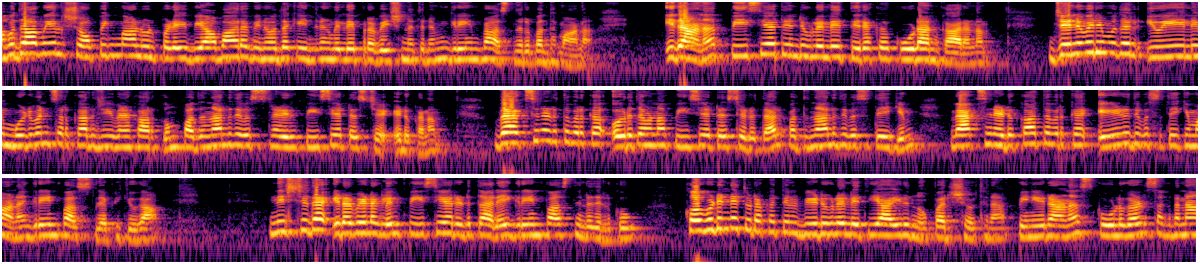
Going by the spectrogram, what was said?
അബുദാബിയിൽ ഷോപ്പിംഗ് മാൾ ഉൾപ്പെടെ വ്യാപാര വിനോദ കേന്ദ്രങ്ങളിലെ പ്രവേശനത്തിനും ഗ്രീൻ പാസ് നിർബന്ധമാണ്. ഇതാണ് പി സി ആർ ടെന്റുകളിലെ തിരക്ക് കൂടാൻ കാരണം. ജനുവരി മുതൽ യു എയിലെ മുഴുവൻ സർക്കാർ ജീവനക്കാർക്കും പതിനാല് ദിവസത്തിനിടയിൽ പി സി ആർ ടെസ്റ്റ് എടുക്കണം. വാക്സിൻ എടുത്തവർക്ക് ഒരു തവണ പി സി ആർ ടെസ്റ്റ് എടുത്താൽ പതിനാല് ദിവസത്തേക്കും വാക്സിൻ എടുക്കാത്തവർക്ക് ഏഴ് ദിവസത്തേക്കുമാണ് ഗ്രീൻ പാസ് ലഭിക്കുക. നിശ്ചിത ഇടവേളകളിൽ പി സി ആർ എടുത്താലേ ഗ്രീൻ പാസ് നിലനിൽക്കൂ. കോവിഡിന്റെ തുടക്കത്തിൽ വീടുകളിൽ എത്തിയായിരുന്നു പരിശോധന. പിന്നീടാണ് സ്കൂളുകൾ സംഘടനാ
